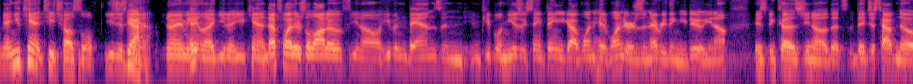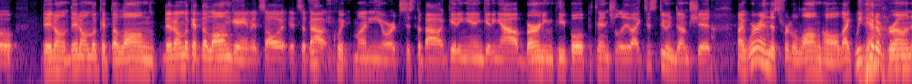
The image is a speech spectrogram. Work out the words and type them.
man, you can't teach hustle. You just Yeah. can't. You know what I mean? It- like, you know, you can't. That's why there's a lot of, you know, even bands and, and people in music, same thing. You got one hit wonders in everything you do, you know, is because, you know, that's they just have no they don't they don't look at the long they don't look at the long game. It's all it's about quick money or it's just about getting in, getting out, burning people potentially, like just doing dumb shit. Like we're in this for the long haul. Like we Yeah. could have grown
